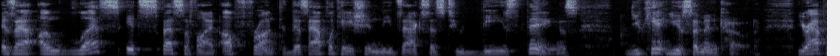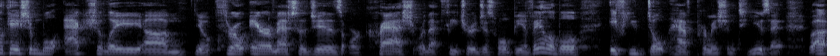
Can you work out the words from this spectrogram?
is that unless it's specified up front, this application needs access to these things, you can't use them in code your application will actually um, you know throw error messages or crash or that feature just won't be available if you don't have permission to use it uh,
